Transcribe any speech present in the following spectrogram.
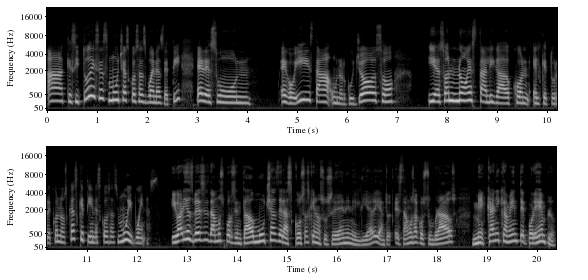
a que si tú dices muchas cosas buenas de ti, eres un egoísta, un orgulloso, y eso no está ligado con el que tú reconozcas que tienes cosas muy buenas. Y varias veces damos por sentado muchas de las cosas que nos suceden en el día a día. Entonces, estamos acostumbrados mecánicamente, por ejemplo,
